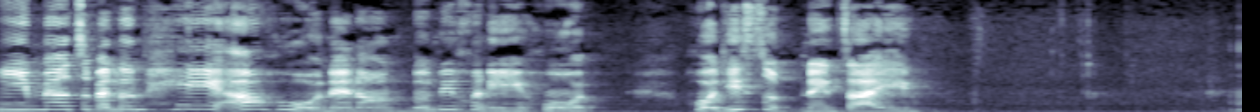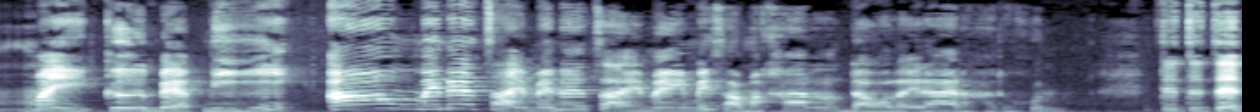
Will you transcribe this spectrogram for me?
นี่เมลจะเป็นรุ่นพี่อ้าวโหแน่นอน รุ่นพี่คนนี้โหด โหดที่สุดในใจไม่เกินแบบนี้อ้าว ใจไม่แน่ใจไม่ไม่สามารถคาดเดาอะไรได้นะคะ ทุกคนเจ็ดเจ็ดเจ็ด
